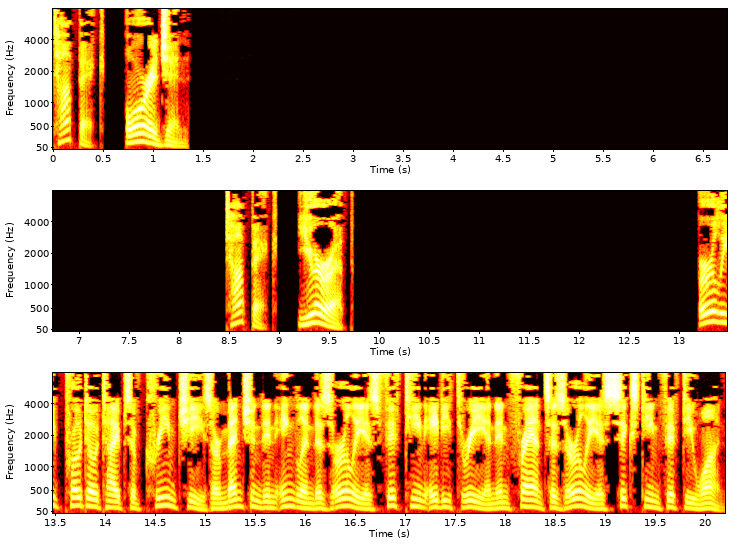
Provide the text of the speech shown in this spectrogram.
Topic: Origin Topic: Europe Early prototypes of cream cheese are mentioned in England as early as 1583 and in France as early as 1651.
